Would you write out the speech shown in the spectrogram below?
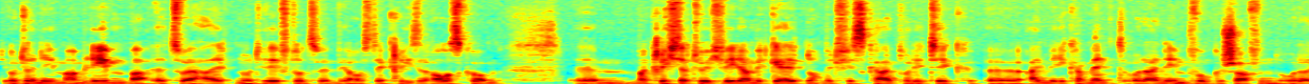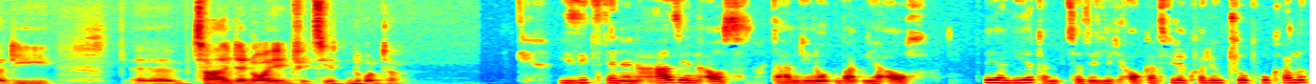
die Unternehmen am Leben äh, zu erhalten und hilft uns, wenn wir aus der Krise rauskommen. Ähm, man kriegt natürlich weder mit Geld noch mit Fiskalpolitik äh, ein Medikament oder eine Impfung geschaffen oder die äh, Zahlen der Neuinfizierten runter. Wie sieht es denn in Asien aus? Da haben die Notenbanken ja auch reagiert. Da gibt es tatsächlich auch ganz viele Konjunkturprogramme.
